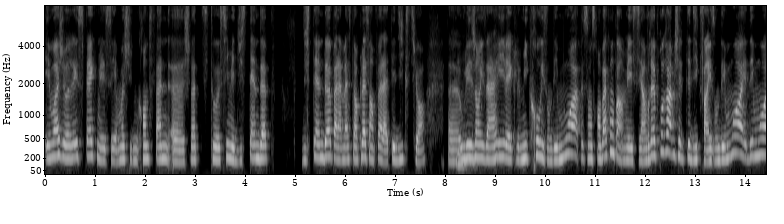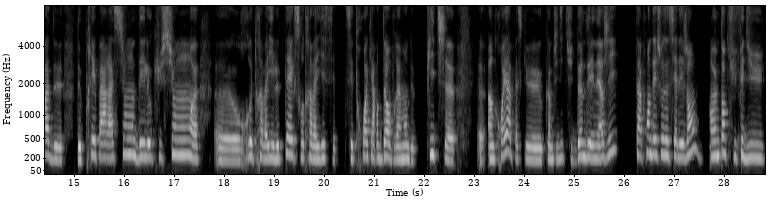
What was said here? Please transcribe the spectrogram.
Et moi, je respecte, mais c'est, moi, je suis une grande fan, je sais pas si toi aussi, mais du stand-up, du stand-up à la masterclass, un peu à la TEDx, tu vois. Euh, où mmh. les gens ils arrivent avec le micro, ils ont des mois, parce qu'on se rend pas compte, hein, mais c'est un vrai programme chez le TEDx. Hein, ils ont des mois et des mois de, de préparation, d'élocution, euh, euh, retravailler le texte, retravailler ces, ces trois quarts d'heure vraiment de pitch euh, euh, incroyable, parce que comme tu dis, tu donnes de l'énergie, tu apprends des choses aussi à des gens. En même temps, tu fais du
